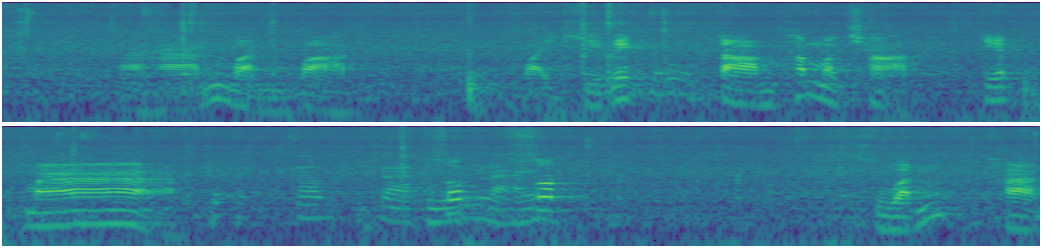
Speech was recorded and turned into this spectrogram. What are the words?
ๆ อาหารบานบานๆใบขี้เหล็กตามธรรมชาติเก็บมากับกากสดหลายสดสวนทาง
